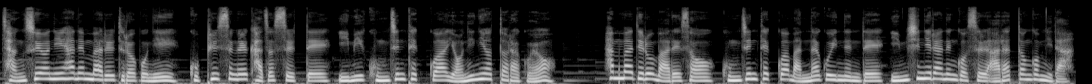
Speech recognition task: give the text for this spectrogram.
장수연이 하는 말을 들어보니 고필승을 가졌을 때 이미 공진택과 연인이었더라고요. 한마디로 말해서 공진택과 만나고 있는데 임신이라는 것을 알았던 겁니다.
